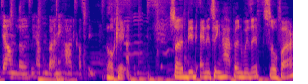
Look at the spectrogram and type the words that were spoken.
download. We haven't got any hard copies. Okay. So did anything happen with it so far?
